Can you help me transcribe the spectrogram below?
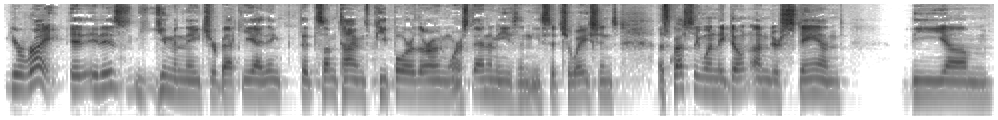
you're right. It, it is human nature, Becky. I think that sometimes people are their own worst enemies in these situations, especially when they don't understand the um,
